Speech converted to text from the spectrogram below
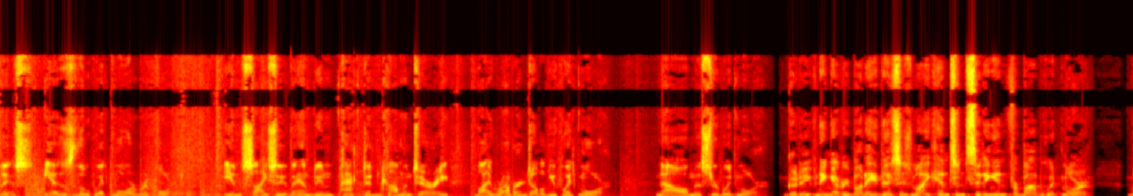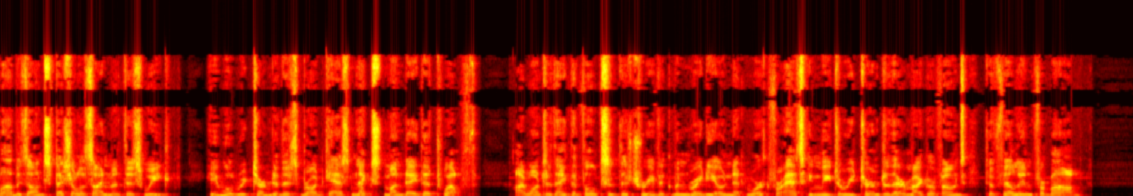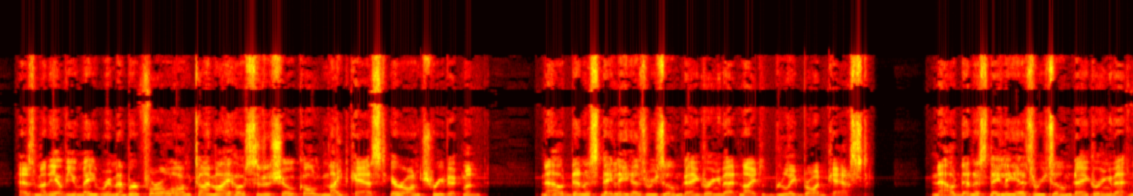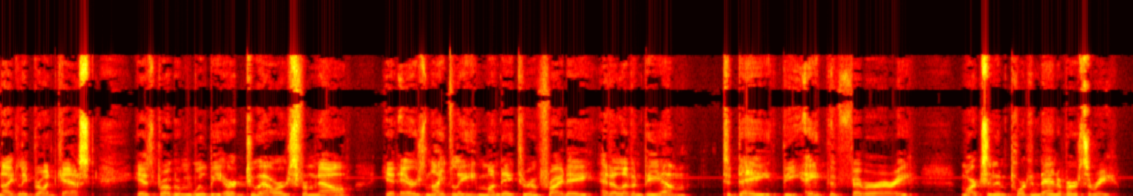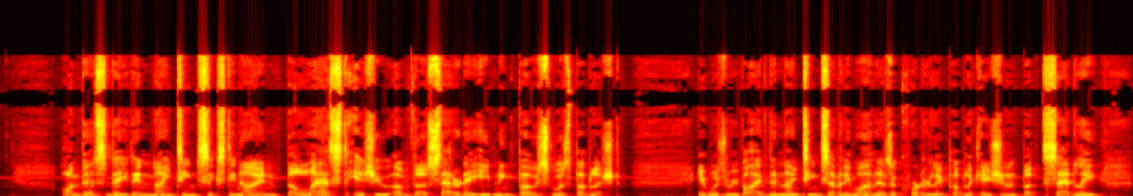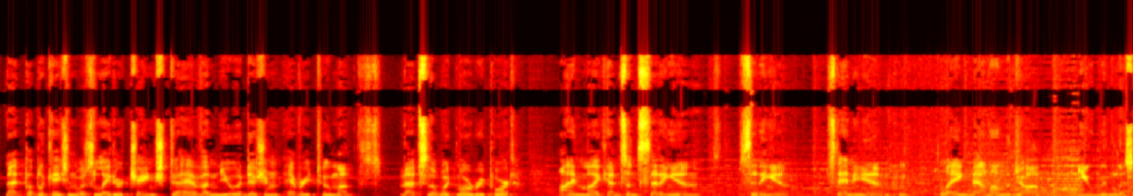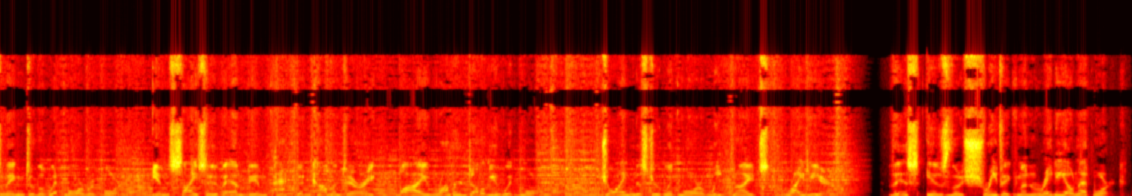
This is the Whittmore Report. Incisive and impacted commentary by Robert W. Whittmore. Now, Mr. Whittmore. Good evening, everybody. This is Mike Henson sitting in for Bob Whittmore. Bob is on special assignment this week. He will return to this broadcast next Monday, the 12th. I want to thank the folks at the Shrevekman Radio Network for asking me to return to their microphones to fill in for Bob. As many of you may remember, for a long time I hosted a show called Nightcast here on Shrevekman. Now Dennis Daily has resumed anchoring that nightly broadcast. Now Dennis Daily has resumed anchoring that nightly broadcast. His program will be heard two hours from now. It airs nightly, Monday through Friday at 11 p.m. Today, the 8th of February, marks an important anniversary. On this date in 1969, the last issue of the Saturday Evening Post was published. It was revived in 1971 as a quarterly publication, but sadly, that publication was later changed to have a new edition every two months. That's the Whittmore Report. I'm Mike Henson sitting in, sitting in, standing in, laying down on the job. You've been listening to the Whittmore Report, incisive and impacted commentary by Robert W. Whittmore. Join Mr. Whittmore weeknights right here. This is the Shrevekman Radio Network.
